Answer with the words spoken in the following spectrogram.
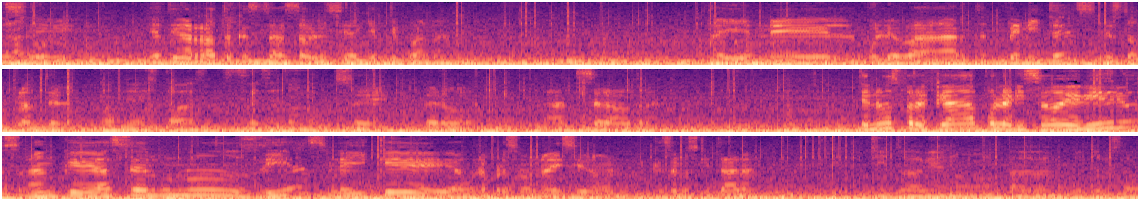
Sí. Ya tiene rato que está establecida aquí en Tijuana. Ahí en el Boulevard Benítez está un plantel. Donde estabas tono. Sí, pero antes era otra. Tenemos por acá polarizado de vidrios, aunque hace algunos días leí que a una persona hicieron que se los quitaran. Sí, todavía no está autorizado.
